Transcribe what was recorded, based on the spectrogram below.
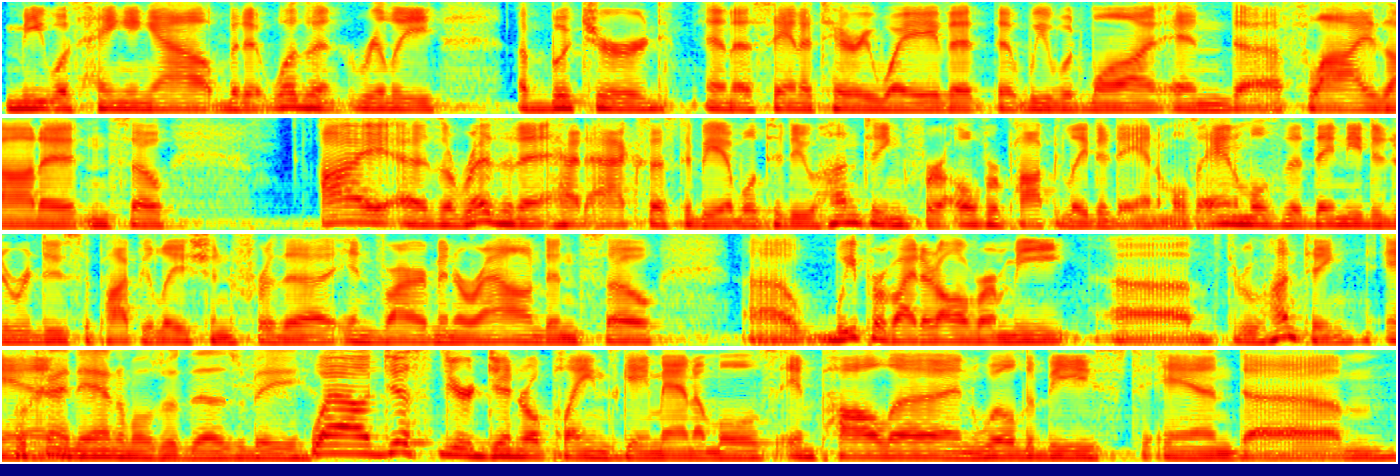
meat was hanging out, but it wasn't really a butchered in a sanitary way that that we would want, and uh, flies on it, and so. I, as a resident, had access to be able to do hunting for overpopulated animals, animals that they needed to reduce the population for the environment around. And so uh, we provided all of our meat uh, through hunting. And, What kind of animals would those be? well, just your general plains game animals, impala and wildebeest and um,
